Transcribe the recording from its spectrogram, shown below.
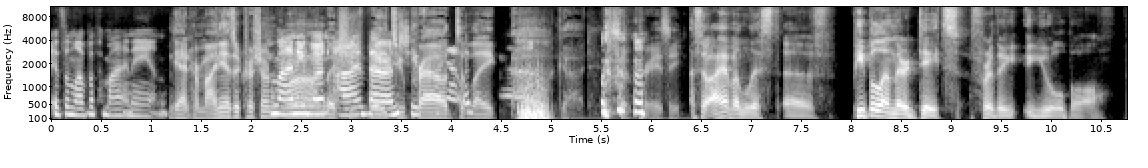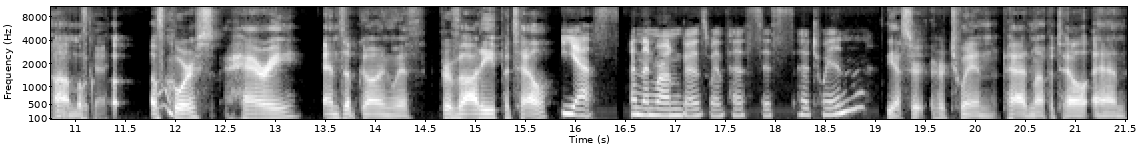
is in love with Hermione. And yeah, and Hermione has a crush on Hermione Ron, won't but she's either, way too she's proud to like. Oh God, so crazy. So I have a list of people and their dates for the Yule Ball. Oh, um, of, okay. of course, Harry ends up going with Parvati Patil. yes, and then Ron goes with her sis, her twin. Yes, her, her twin, Padma Patil. And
